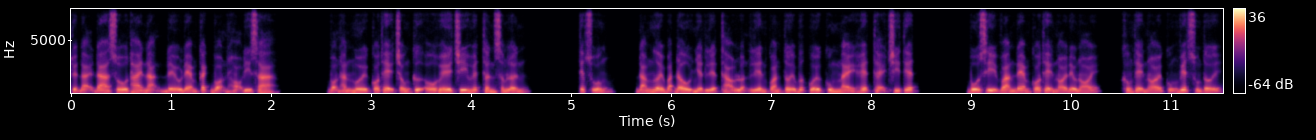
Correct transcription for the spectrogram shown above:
tuyệt đại đa số tai nạn đều đem cách bọn họ đi xa. Bọn hắn mới có thể chống cự ô huế chi huyết thần xâm lấn. Tiếp xuống, đám người bắt đầu nhiệt liệt thảo luận liên quan tới bước cuối cùng này hết thẻ chi tiết. Bộ sĩ vạn đem có thể nói đều nói, không thể nói cũng viết xuống tới.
